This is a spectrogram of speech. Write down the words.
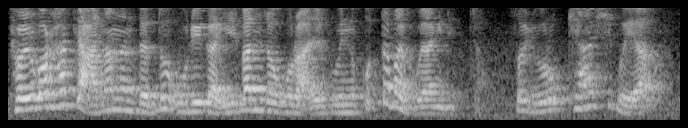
별걸 하지 않았는데도 우리가 일반적으로 알고 있는 꽃다발 모양이 됐죠. 그래서 이렇게 하시고요.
